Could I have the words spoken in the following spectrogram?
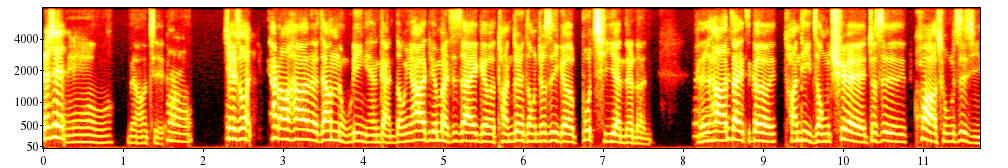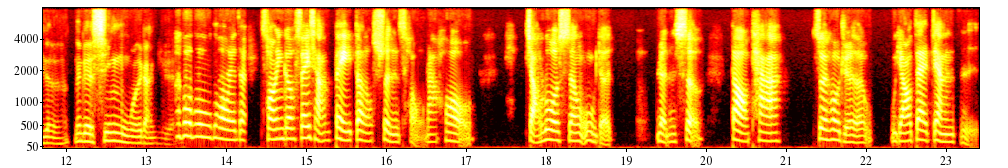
就是哦，了解。嗯，所以说看到他的这样努力，你很感动，因为他原本是在一个团队中就是一个不起眼的人，可是他在这个团体中却就是跨出自己的那个心魔的感觉。对对对对对，从一个非常被动、顺从，然后角落生物的人设，到他最后觉得不要再这样子，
